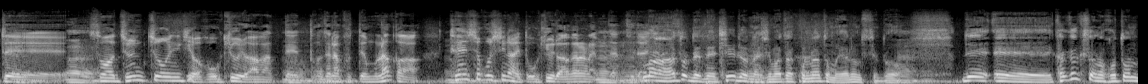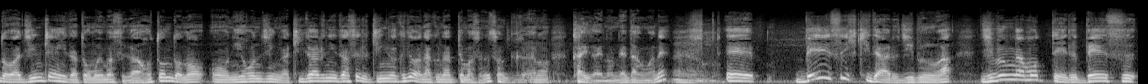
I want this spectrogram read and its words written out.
て、うん、その順調にいけばお給料上がってとかじゃなくてもうなんか転職しないとお給料上がらないみたいな時代、うん、まあ後でね給料の話またこの後もやるんですけど、で、えー、価格差のほとんどは人件費だと思いますがほとんどの日本人が気軽に出せる金額ではなくなってますよね。そのあの海外の値段はね、うん、えー、ベース引きである自分は自分が持っているベース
